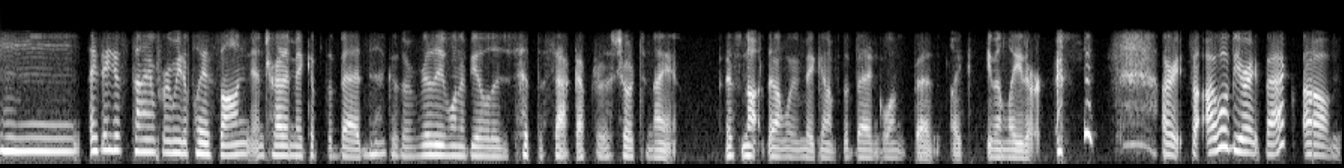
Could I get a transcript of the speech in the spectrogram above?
Mm, I think it's time for me to play a song and try to make up the bed because I really want to be able to just hit the sack after the show tonight. It's not, then I'm going to be making up the bed and going to bed like even later. All right, so I will be right back. Um,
